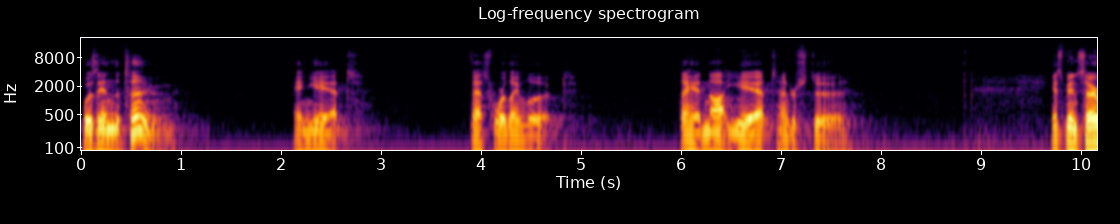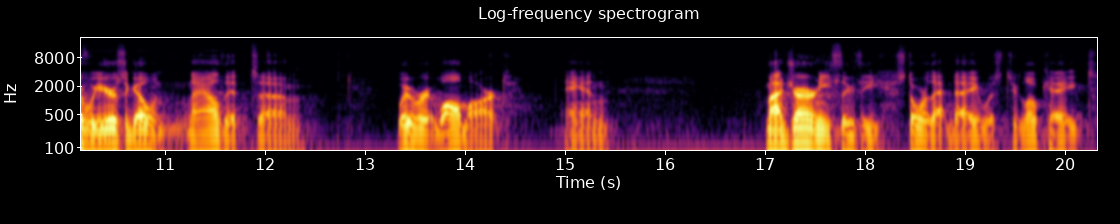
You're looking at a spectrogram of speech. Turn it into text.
was in the tomb. And yet, that's where they looked. They had not yet understood. It's been several years ago now that um, we were at Walmart, and my journey through the store that day was to locate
